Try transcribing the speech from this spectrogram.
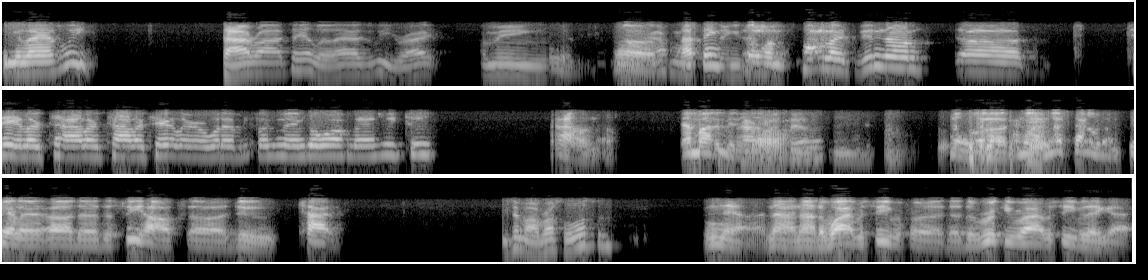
me last week. Tyrod Taylor last week, right? I mean, uh, I think um, Tyler didn't um uh Taylor Tyler Tyler Taylor or whatever the fuck name go off last week too. I don't know. That might have been Tyrod Taylor. No, uh, no, not Tyler Taylor. Uh, the the Seahawks uh dude. Ty, you talking about Russell Wilson? No, no, no. The wide receiver for the, the rookie wide receiver they got.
